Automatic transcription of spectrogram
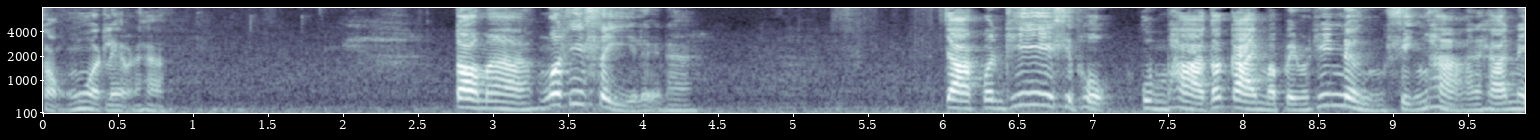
สองงวดแล้วนะคะ ต่อมางวดที่สี่เลยนะ จากวันที่สิบหกกุมภาก็กลายมาเป็นวันที่หนึ่งสิงหานะคะ ใน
